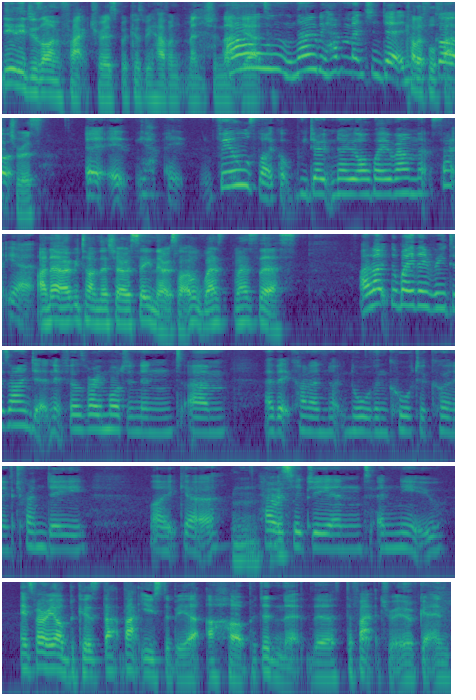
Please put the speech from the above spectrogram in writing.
newly designed factories because we haven't mentioned that yet. Oh no, we haven't mentioned it. Colourful got- factories. It, it yeah, it feels like we don't know our way around that set yet. I know every time they show a scene there, it's like, oh, where's where's this? I like the way they redesigned it, and it feels very modern and um, a bit kind of like Northern Quarter, kind of trendy, like uh, Mm. Heritagey and and new. it's very odd because that, that used to be a, a hub, didn't it? The the factory of getting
